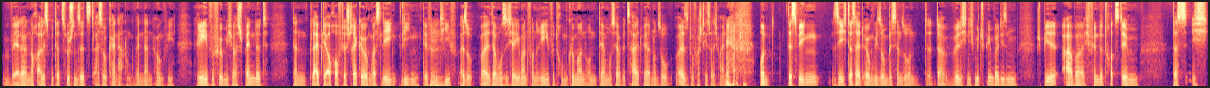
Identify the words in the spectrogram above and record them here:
wer da noch alles mit dazwischen sitzt. Also keine Ahnung, wenn dann irgendwie Rewe für mich was spendet, dann bleibt ja auch auf der Strecke irgendwas liegen, definitiv. Mhm. Also, weil da muss sich ja jemand von Rewe drum kümmern und der muss ja bezahlt werden und so. Also du verstehst, was ich meine. Ja, okay. Und deswegen sehe ich das halt irgendwie so ein bisschen so, da, da will ich nicht mitspielen bei diesem Spiel, aber ich finde trotzdem, dass ich,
